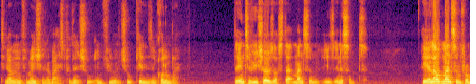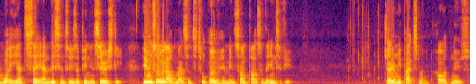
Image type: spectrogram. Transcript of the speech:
to gather information about his potential influential killings in Columbine. The interview shows us that Manson is innocent. He allowed Manson from what he had to say and listened to his opinion seriously. He also allowed Manson to talk over him in some parts of the interview. Jeremy Paxman, Hard News.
